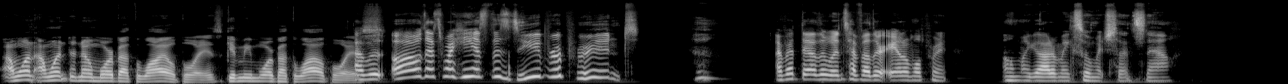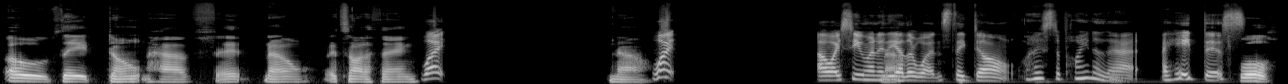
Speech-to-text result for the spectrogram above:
I want I want to know more about the Wild Boys. Give me more about the Wild Boys. I was. Oh, that's why he has the zebra print. I bet the other ones have other animal print. Oh my god, it makes so much sense now. oh, they don't have it. No, it's not a thing. What? No. What? Oh, I see one of the other ones. They don't. What is the point of that? I hate this. Well,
